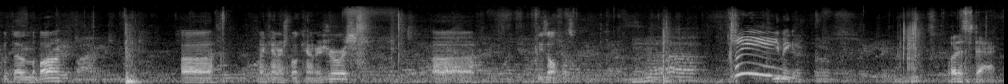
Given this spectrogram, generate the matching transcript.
Put that on the bottom. Uh, my counterspell counters yours. Uh, he's all physical. You make it. What a stack.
